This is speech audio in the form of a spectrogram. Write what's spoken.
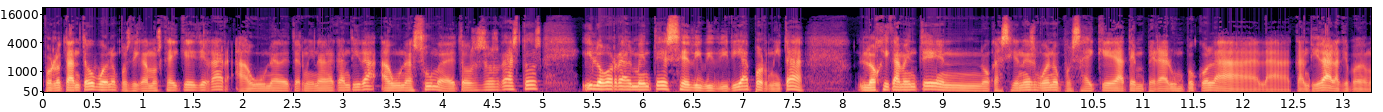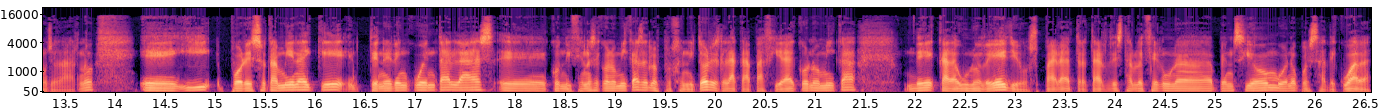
Por lo tanto, bueno, pues digamos que hay que llegar a una determinada cantidad, a una suma de todos esos gastos y luego realmente se dividiría por mitad. Lógicamente, en ocasiones, bueno, pues hay que atemperar un poco la, cantidad a la que podemos llegar, ¿no? Eh, y por eso también hay que tener en cuenta las eh, condiciones económicas de los progenitores, la capacidad económica de cada uno de ellos para tratar de establecer una pensión, bueno, pues adecuada.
